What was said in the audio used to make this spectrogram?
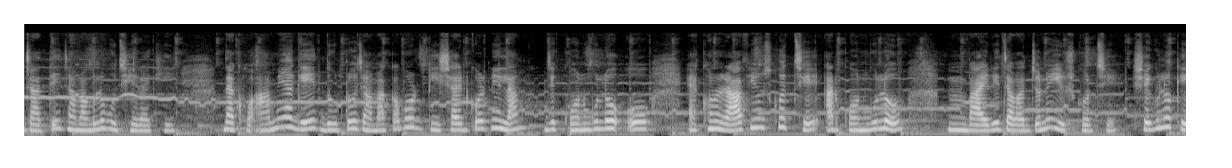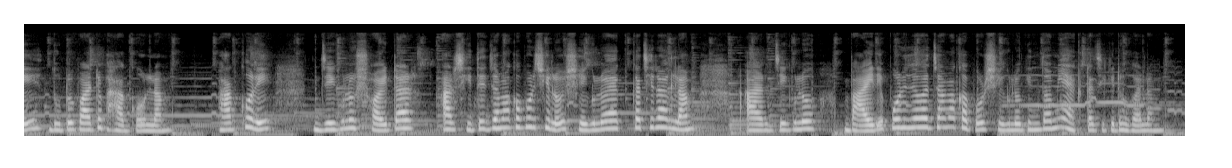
যাতে জামাগুলো গুছিয়ে রাখি। দেখো, আমি আগে দুটো জামা কাপড় ডিসাইড করে নিলাম যে কোনগুলো ও এখন রাফ ইউজ করছে আর কোনগুলো বাইরে যাওয়ার জন্য ইউজ করছে। সেগুলোকে দুটো পার্টে ভাগ করলাম। ভাগ করে যেগুলো সোয়েটার আর শীতের জামা কাপড় ছিল সেগুলো এক কাছে রাখলাম। আর যেগুলো বাইরে পরে যাওয়ার জামা কাপড় সেগুলো কিন্তু আমি একটা চিকে ঢোকালাম।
